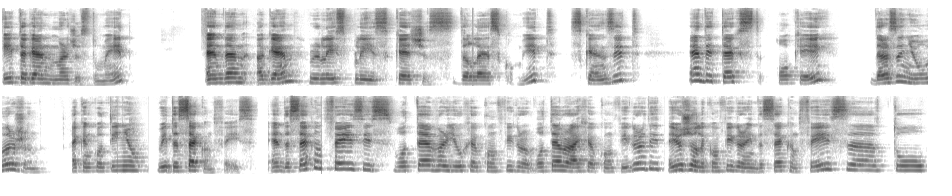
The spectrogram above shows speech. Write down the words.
it again merges to main, and then again release please catches the last commit, scans it, and it detects okay, there's a new version. I can continue with the second phase. And the second phase is whatever you have configured, whatever I have configured it. I usually configure in the second phase uh, to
